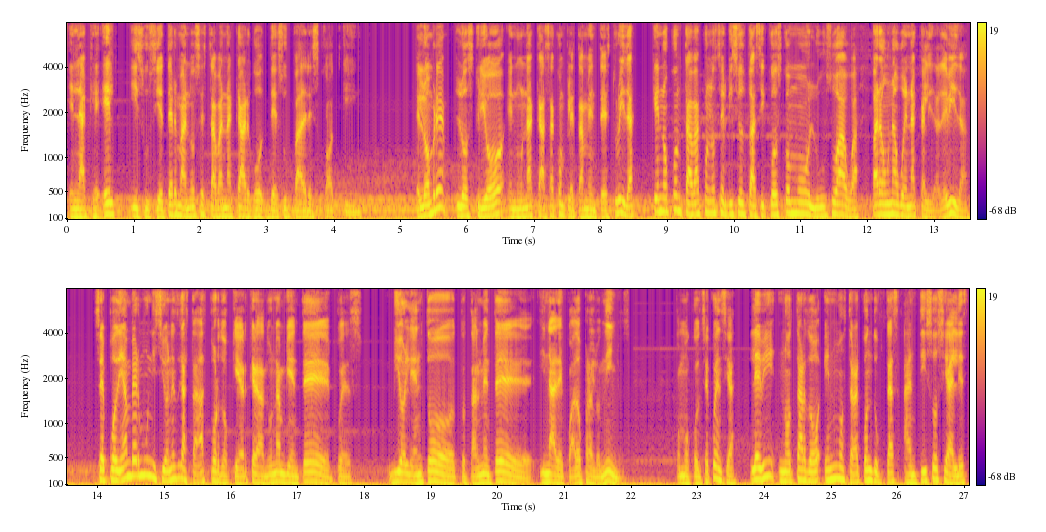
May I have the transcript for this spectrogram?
en la que él y sus siete hermanos estaban a cargo de su padre Scott King. El hombre los crió en una casa completamente destruida que no contaba con los servicios básicos como luz o agua para una buena calidad de vida. Se podían ver municiones gastadas por doquier creando un ambiente pues violento totalmente inadecuado para los niños. Como consecuencia, Levi no tardó en mostrar conductas antisociales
